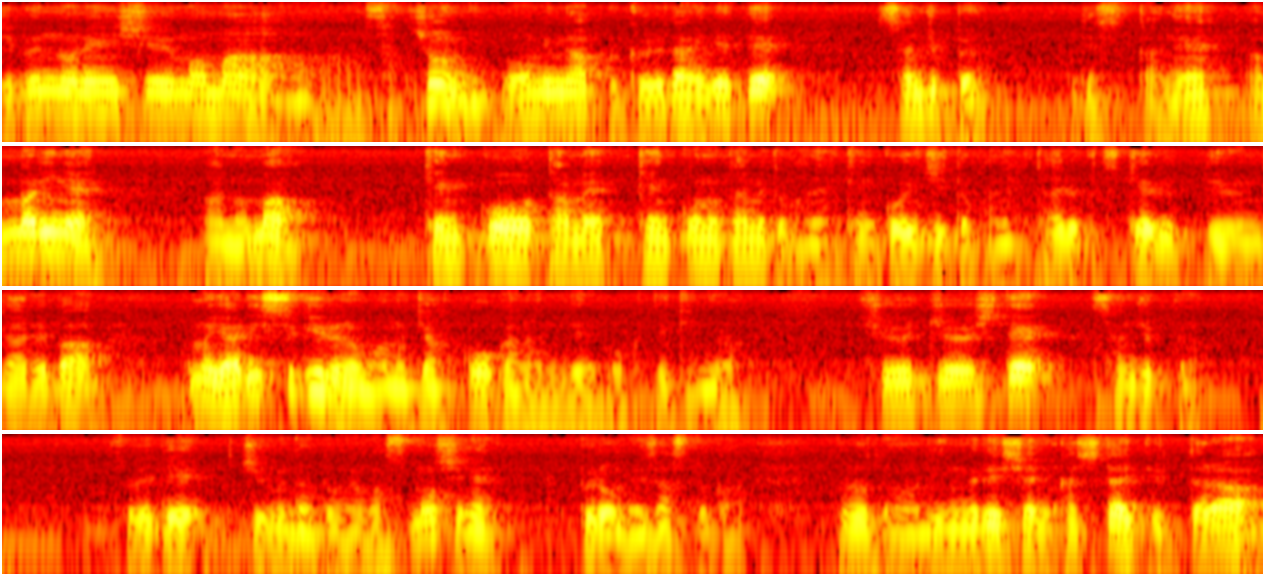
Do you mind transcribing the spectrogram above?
自分の練習もまあ正味ウォーミングアップクールダウン入れて30分ですかね。あんまりねあのまあ健康ため健康のためとかね健康維持とかね体力つけるっていうんであればあんまやりすぎるのもあんま逆効果なんで僕的には。集中して30分それで十分だと思います。もしねプロを目指すとかプロのリングで試合に勝ちたいって言ったら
